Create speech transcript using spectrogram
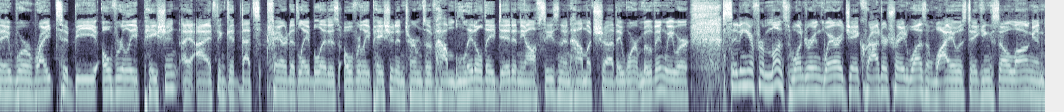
they were right to be overly patient. I, I think it, that's fair to label it as overly patient in terms of how little they did in the offseason and how much uh, they weren't moving. We were sitting here for months wondering where a Jae Crowder trade was and why it was taking so long. And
